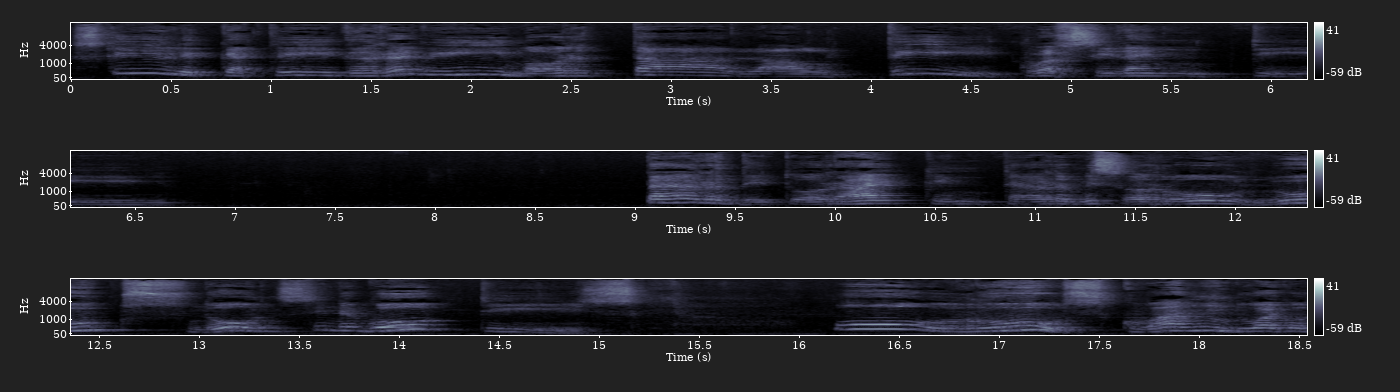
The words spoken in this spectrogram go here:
scilice tigre vi mortal altique silenti perdito raic inter misero lux non sine gotis. O rus, quando ego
